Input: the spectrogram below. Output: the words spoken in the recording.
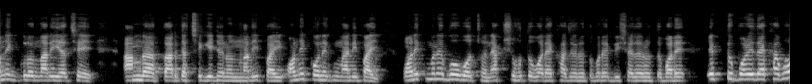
অনেকগুলো নারী আছে। আমরা তার কাছে গিয়ে যেন নারী পাই, অনেক অনেক নারী পাই। অনেক মানে বহু বছর একশো হতে পারে, এক হাজার হতে পারে, বিশ হাজার হতে পারে। একটু পরে দেখাবো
